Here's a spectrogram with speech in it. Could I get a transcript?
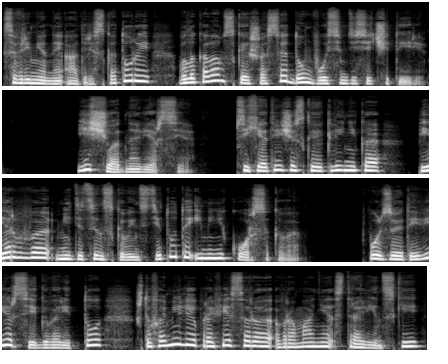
современный адрес которой – Волоколамское шоссе, дом 84. Еще одна версия – психиатрическая клиника Первого медицинского института имени Корсакова – пользу этой версии говорит то, что фамилия профессора в романе Стравинский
